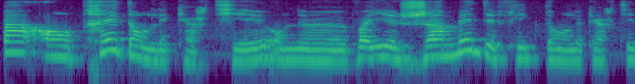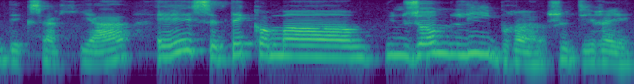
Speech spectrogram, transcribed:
pas entrer dans les quartiers. On ne voyait jamais de flics dans le quartier d'Exarchia. Et c'était comme une zone libre, je dirais.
